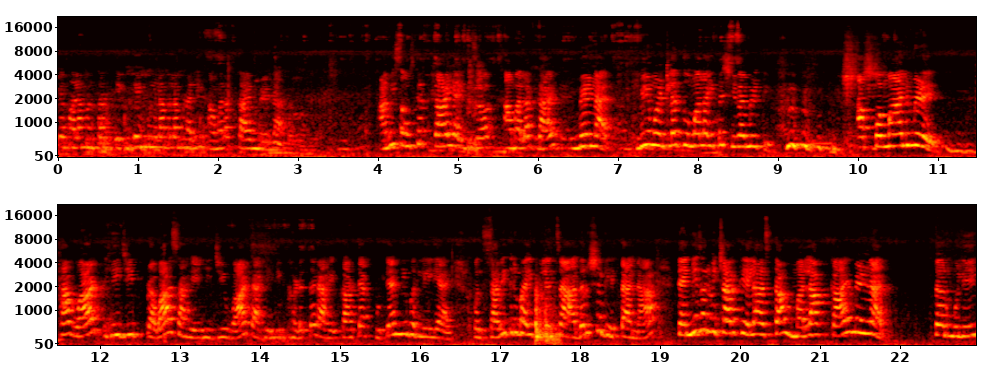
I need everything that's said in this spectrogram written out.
तर मला म्हणतात एक एक महिला मला म्हणाली आम्हाला काय मिळणार? आम्ही संस्थेत काय यायचं आम्हाला काय मिळणार? मी म्हटलं तुम्हाला इथं शिव्या मिळतील. अपमान मिळेल. हा वाट ही जी प्रवास आहे ही जी वाट आहे ही खडतर आहे काट्या कुट्यांनी भरलेली आहे. पण सावित्रीबाई फुलेंचा आदर्श घेताना त्यांनी जर विचार केला असता मला काय मिळणार? तर मुली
